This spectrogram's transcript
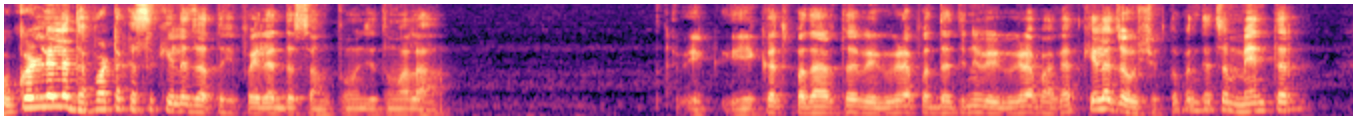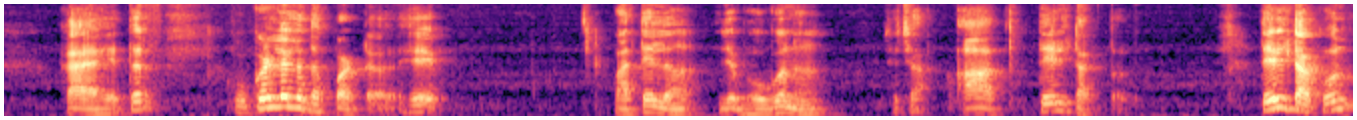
उकडलेलं धपाटं कसं केलं जातं हे पहिल्यांदा सांगतो. म्हणजे तुम्हाला एक एकच पदार्थ वेगवेगळ्या पद्धतीने वेगवेगळ्या भागात केला जाऊ शकतो. पण त्याचं मेन तर काय आहे? तर उकडलेलं धपाट हे पातेलं जे भोगणं त्याच्या आत तेल टाकतात. तेल टाकून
